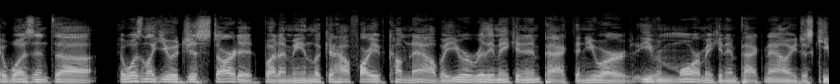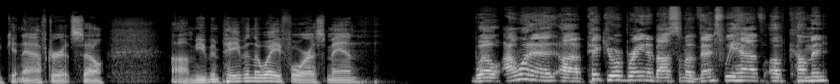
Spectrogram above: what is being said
it wasn't uh it wasn't like you had just started, but I mean, look at how far you've come now. But you were really making an impact, and you are even more making an impact now. You just keep getting after it. So um, you've been paving the way for us, man. Well, I want to uh, pick your brain about some events we have upcoming.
